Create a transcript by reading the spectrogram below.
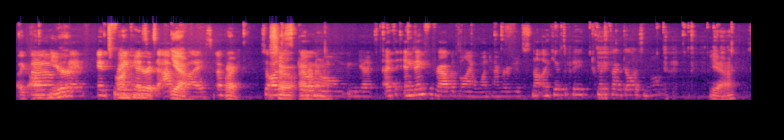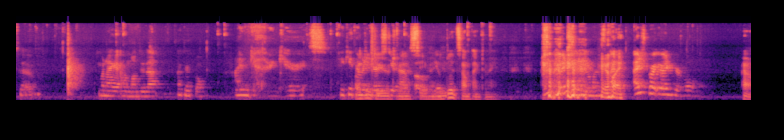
Like on Oh, here, okay. It's free on because here, it's an Apple yeah. device. Okay. Right. So I'll So, just I go home and get it. I th- and thankfully for Apple, it's only a one-time version. It's not like you have to pay twenty-five dollars a month. yeah. So when I get home, I'll do that. Okay, cool. I'm gathering carrots. Hey Keith, how What many did you carrots do do you to me, have? Oh, Steven? you You did something to me. I You're like, I just brought you out of your hole. oh,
